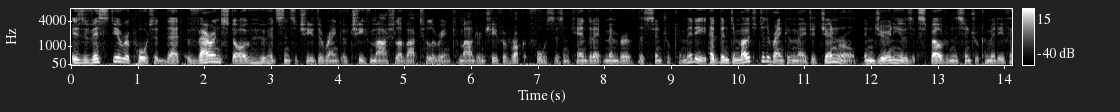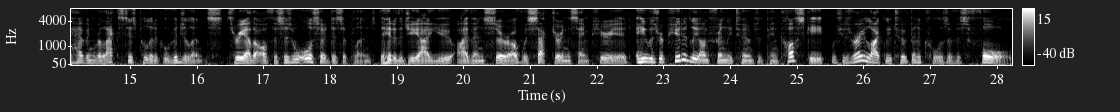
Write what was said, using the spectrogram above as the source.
Izvestia reported that Varentsov, who had since achieved the rank of Chief Marshal of Artillery and Commander in Chief of Rocket Forces and candidate member of the Central Committee, had been demoted to the rank of Major General. In June, he was expelled from the Central Committee for having relaxed his political vigilance. Three other officers were also disciplined. The head of the GRU, Ivan Serov, was sacked during the same period. He was reputedly on friendly terms with Penkovsky, which is very likely to have been a cause of his fall.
